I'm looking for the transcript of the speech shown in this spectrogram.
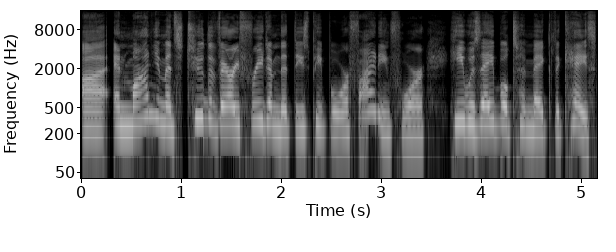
uh, and monuments to the very freedom that these people were fighting for, he was able to make the case.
